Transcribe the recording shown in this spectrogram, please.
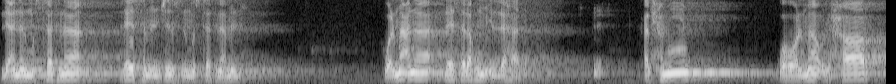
لأن المستثنى ليس من جنس المستثنى منه والمعنى ليس لهم إلا هذا الحميم وهو الماء الحار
